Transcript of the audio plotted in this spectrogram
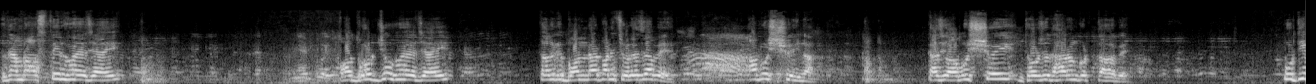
যদি আমরা অস্থির হয়ে যাই, অধৈর্য হয়ে যাই, তাহলে কি বন্যার পানি চলে যাবে? অবশ্যই না। কাজে অবশ্যই ধৈর্য ধারণ করতে হবে। প্রতি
